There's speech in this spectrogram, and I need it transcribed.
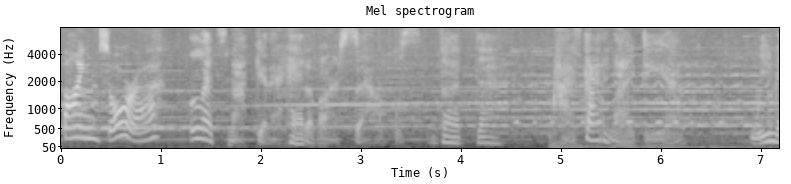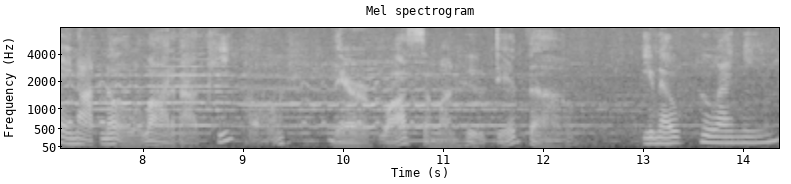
find Zora? Let's not get ahead of ourselves, but uh, I've got an idea. We may not know a lot about people. There was someone who did, though. You know who I mean?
